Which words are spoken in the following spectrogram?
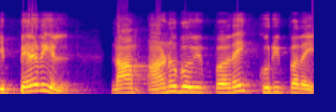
இப்பிறவியில் நாம் அனுபவிப்பதை குறிப்பதை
